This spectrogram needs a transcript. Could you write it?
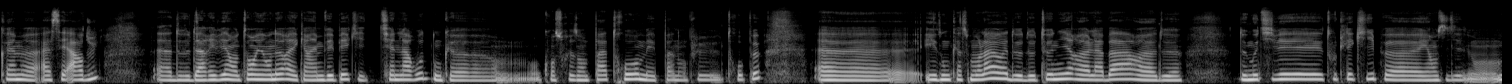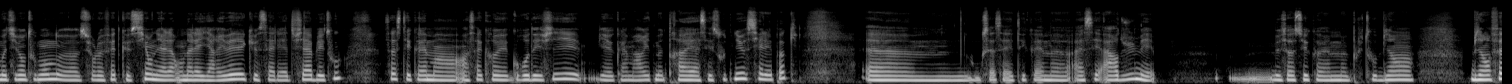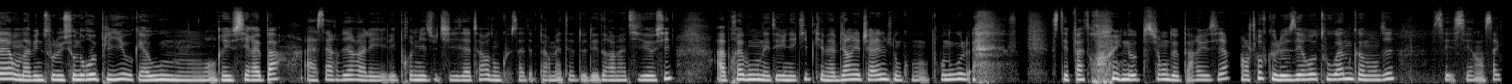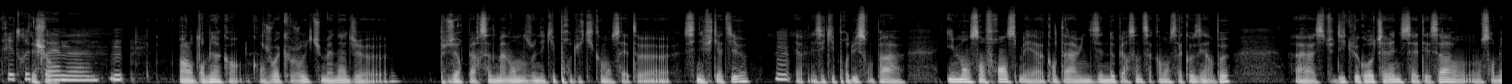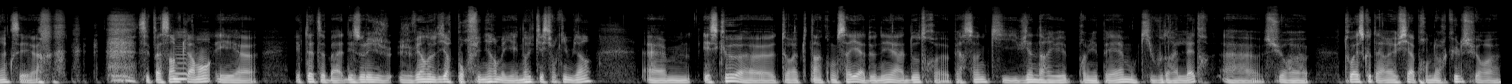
quand même assez ardu euh, d'arriver en temps et en heure avec un MVP qui tienne la route, donc euh, en construisant pas trop, mais pas non plus trop peu. Euh, et donc à ce moment-là, de, de tenir la barre, euh, de, de motiver toute l'équipe euh, et en, motivant tout le monde euh, sur le fait que si on, allait, y arriver, que ça allait être fiable et tout. Ça, c'était quand même un, sacré gros défi. Il y avait quand même un rythme de travail assez soutenu aussi à l'époque. Euh, donc ça, ça a été quand même assez ardu, mais, mais ça c'est quand même plutôt bien, bien fait. On avait une solution de repli au cas où on réussirait pas à servir les, premiers utilisateurs, donc ça permettait de dédramatiser aussi. Après, bon, on était une équipe qui aimait bien les challenges, donc on- pour nous, c'était pas trop une option de pas réussir. Alors, je trouve que le 0 to 1, comme on dit, c'est un sacré truc quand même. euh, mm. On l'entend bien quand, quand je vois qu'aujourd'hui tu manages euh, plusieurs personnes maintenant dans une équipe produit qui commence à être euh, significative. Mm. Les équipes produits sont pas immenses en France, mais quand tu as une dizaine de personnes, ça commence à causer un peu. Euh, si tu dis que le gros challenge ça a été ça, on, on sent bien que c'est c'est pas simple Mm. clairement. Et, et peut-être, bah, désolé, je, viens de le dire pour finir, mais il y a une autre question qui me vient. Euh, Est-ce que tu aurais peut-être un conseil à donner à d'autres personnes qui viennent d'arriver premier PM ou qui voudraient l'être euh, sur euh, toi Est-ce que tu as réussi à prendre le recul sur euh,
